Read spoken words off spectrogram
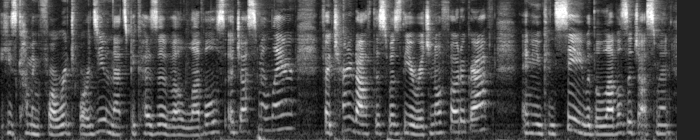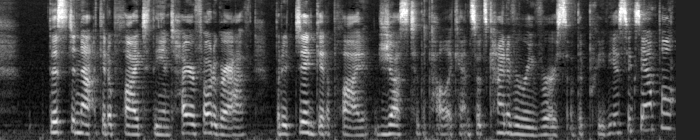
he's coming forward towards you, and that's because of a levels adjustment layer. If I turn it off, this was the original photograph, and you can see with the levels adjustment, this did not get applied to the entire photograph, but it did get applied just to the pelican. So it's kind of a reverse of the previous example,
